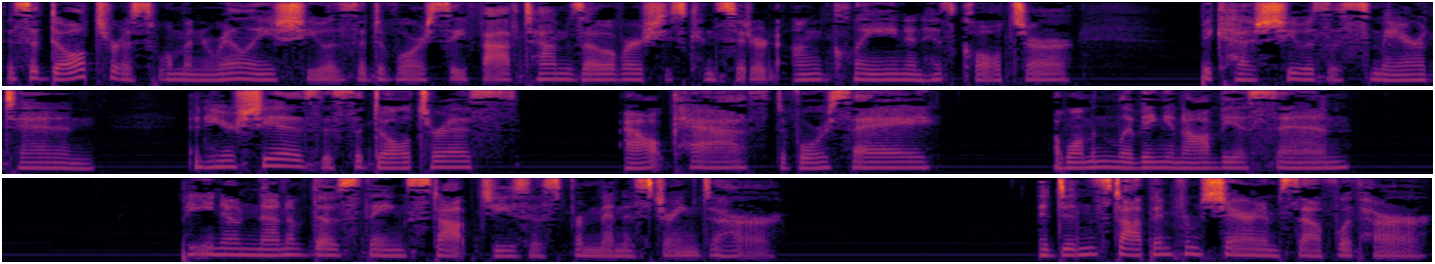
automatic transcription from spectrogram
This adulterous woman, really, she was a divorcee five times over. She's considered unclean in his culture because she was a Samaritan. And, and here she is, this adulterous, outcast, divorcee, a woman living in obvious sin. But you know, none of those things stopped Jesus from ministering to her. It didn't stop him from sharing himself with her,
